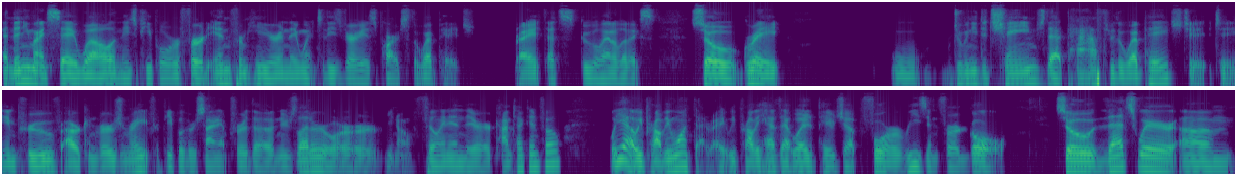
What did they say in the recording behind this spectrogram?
and then you might say, well, and these people were referred in from here and they went to these various parts of the web page, right? That's Google Analytics. So great do we need to change that path through the web page to, to improve our conversion rate for people who are signing up for the newsletter or, you know filling in their contact info well yeah we probably want that right we probably have that web page up for a reason for a goal so that's where um,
